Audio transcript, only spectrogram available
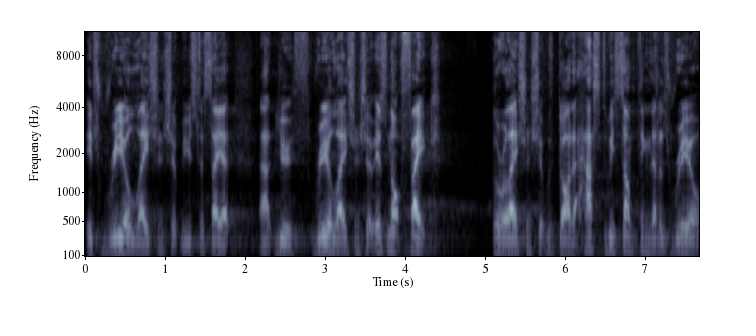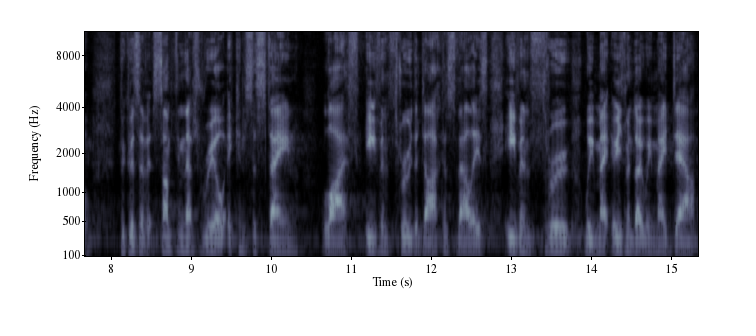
It's real relationship. We used to say it at youth. Real relationship. It's not fake, the relationship with God. It has to be something that is real because if it's something that's real, it can sustain life even through the darkest valleys, even through we may, even though we may doubt.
